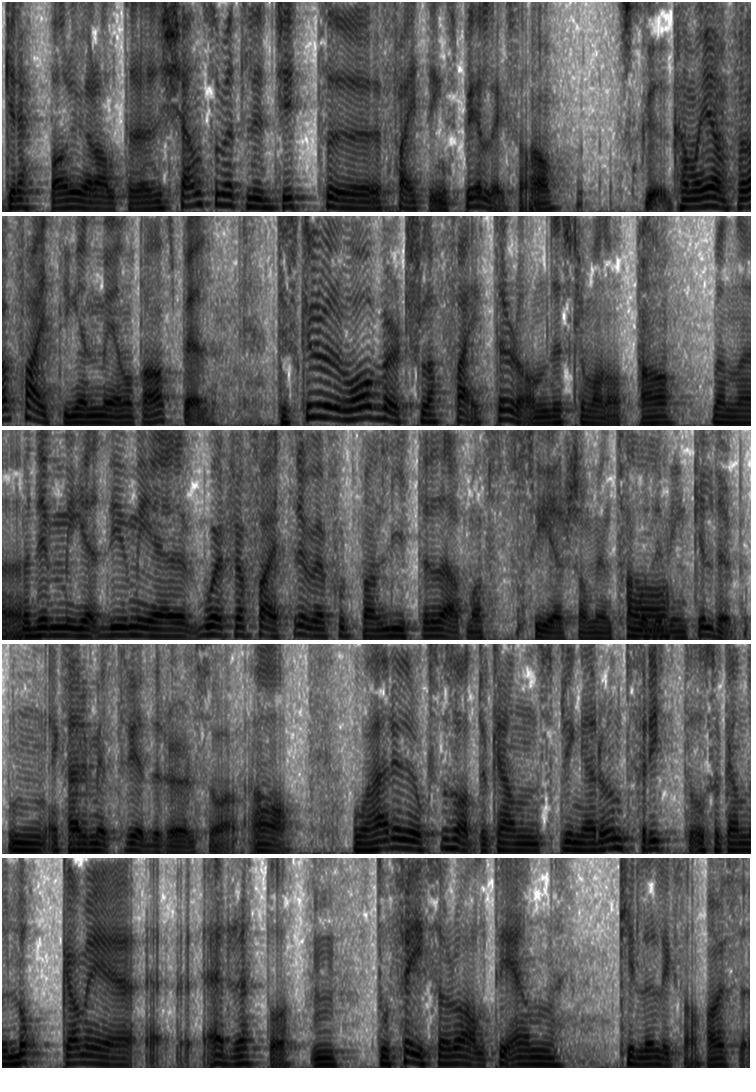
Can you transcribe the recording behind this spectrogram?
greppar och gör allt det där. Det känns som ett legit uh, fighting-spel liksom. Ja. Sk- kan man jämföra fightingen med något annat spel? Det skulle väl vara Virtual Fighter då om det skulle vara något. Ja. Men, eh, Men det är, mer, det är ju mer... Virtual Fighter är väl fortfarande lite det där att man ser som en 2D-vinkel typ. mm, Här är det mer 3D-rörelse va? Ja. Och här är det också så att du kan springa runt fritt och så kan du locka med R1 då. Mm. Då facear du alltid en kille liksom. Ja, just det.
